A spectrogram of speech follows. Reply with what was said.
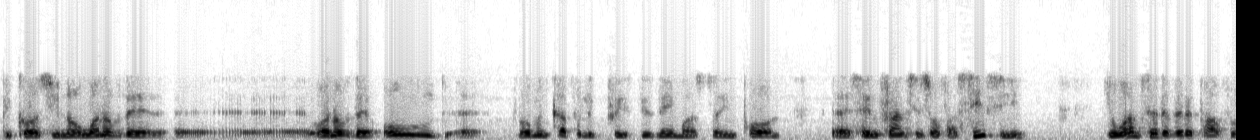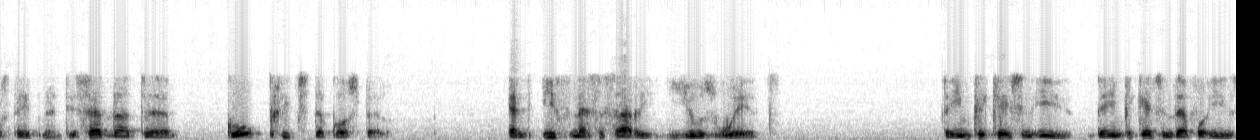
Because you know, one of the uh, one of the old uh, Roman Catholic priests, his name was Saint Paul, uh, Saint Francis of Assisi. He once said a very powerful statement. He said that uh, go preach the gospel, and if necessary, use words. The implication is the implication, therefore, is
